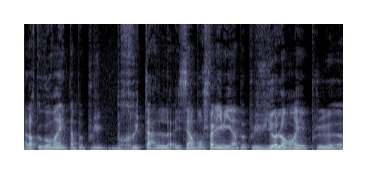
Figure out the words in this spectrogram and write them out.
Alors que Gauvin est un peu plus brutal. C'est un bon chevalier, mais il est un peu plus violent et plus. Euh,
